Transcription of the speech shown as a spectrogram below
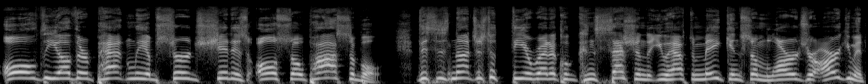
all the other patently absurd shit is also possible. This is not just a theoretical concession that you have to make in some larger argument.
